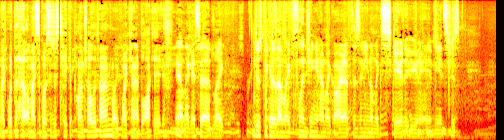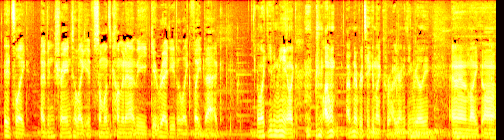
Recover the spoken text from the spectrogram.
Like, what the hell? Am I supposed to just take a punch all the time? Like, why can't I block it? Yeah, like I said, like just because I'm like flinching and have my guard up doesn't mean I'm like scared that you're gonna hit me. It's just, it's like I've been trained to like if someone's coming at me, get ready to like fight back. Or like even me, like I don't, I've never taken like karate or anything really, and then like, uh,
